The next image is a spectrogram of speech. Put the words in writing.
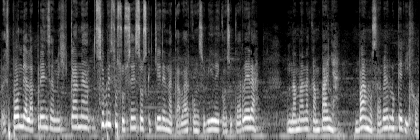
responde a la prensa mexicana sobre sus sucesos que quieren acabar con su vida y con su carrera. Una mala campaña. Vamos a ver lo que dijo.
